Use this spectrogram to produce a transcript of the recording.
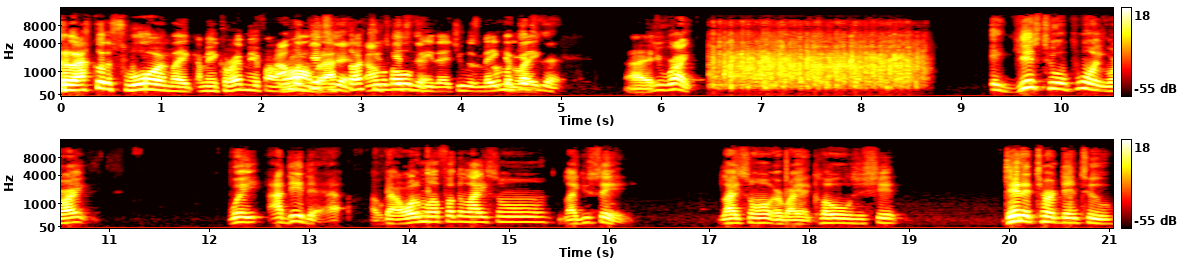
because I could have sworn, like, I mean, correct me if I'm, I'm wrong, but I thought you told me that. that you was making like. Right. You're right. It gets to a point, right, where I did that. I, I got all the motherfucking lights on, like you said, lights on. Everybody had clothes and shit. Then it turned into,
